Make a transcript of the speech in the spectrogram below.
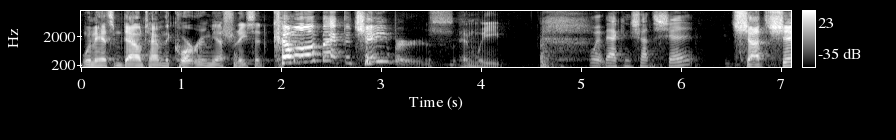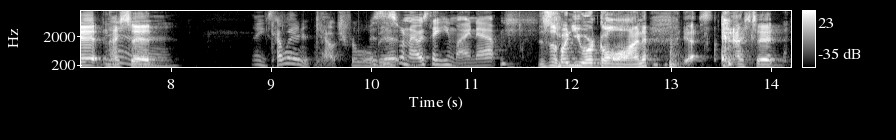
when we had some downtime in the courtroom yesterday, said, "Come on back to chambers," and we Went back and shot the shit. shot the shit. And I said, Nice. Can I lay on your couch for a little Was bit? this when I was taking my nap? This is when you were gone. Yes. And I said,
